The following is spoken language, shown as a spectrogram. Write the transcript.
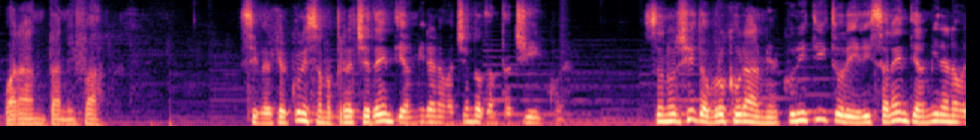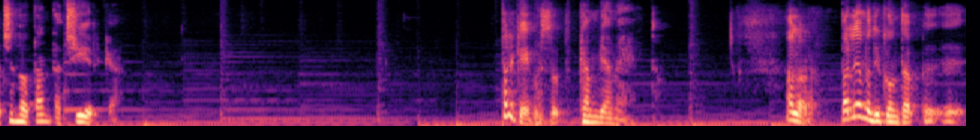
40 anni fa. Sì, perché alcuni sono precedenti al 1985. Sono riuscito a procurarmi alcuni titoli risalenti al 1980 circa. Perché questo cambiamento? Allora, parliamo di contabilità. Eh,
